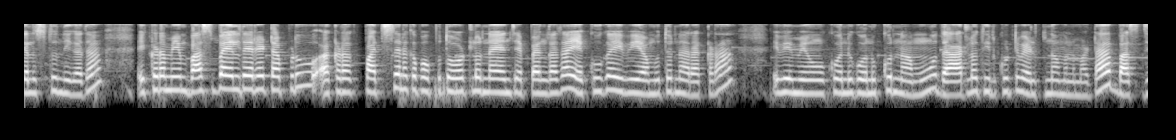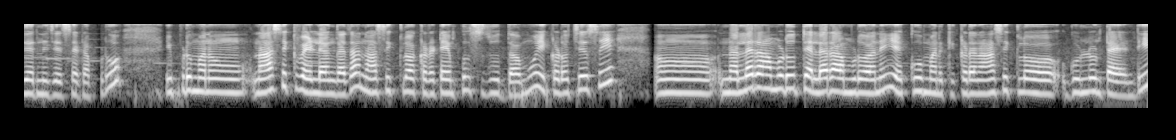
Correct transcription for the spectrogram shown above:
తెలుస్తుంది కదా. ఇక్కడ మేము బస్ బయలుదేరేటప్పుడు అక్కడ పచ్చిశనగపప్పు తోటలు ఉన్నాయని చెప్పాం కదా ఎక్కువగా ఇవి అమ్ముతున్నారు అక్కడ. ఇవి మేము కొన్ని కొనుక్కున్నాము దారిలో తినుకుంటూ వెళ్తున్నాం అనమాట బస్ జర్నీ చేసేటప్పుడు. ఇప్పుడు మనం నాసిక్ వెళ్ళాం కదా నాసిక్లో అక్కడ టెంపుల్స్ చూద్దాము. ఇక్కడ వచ్చేసి నల్లరాముడు తెల్లరాముడు అని ఎక్కువ మనకి ఇక్కడ నాసిక్లో గుళ్ళు ఉంటాయండి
